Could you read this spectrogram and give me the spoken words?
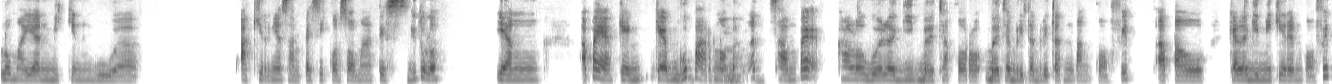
lumayan bikin gue akhirnya sampai psikosomatis gitu loh. Yang apa ya kayak kayak gue parno Hmm. banget sampai kalau gue lagi baca koro, baca berita-berita tentang covid atau kayak lagi mikirin covid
